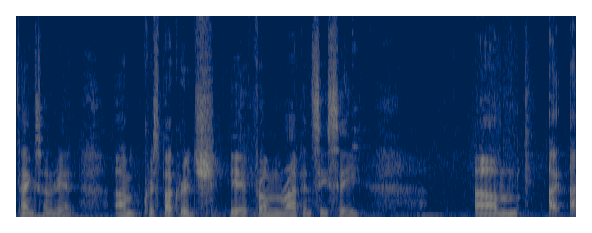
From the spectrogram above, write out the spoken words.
Thanks, Anriette. Um, Chris Buckridge here from RIPE NCC. Um, I, I,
